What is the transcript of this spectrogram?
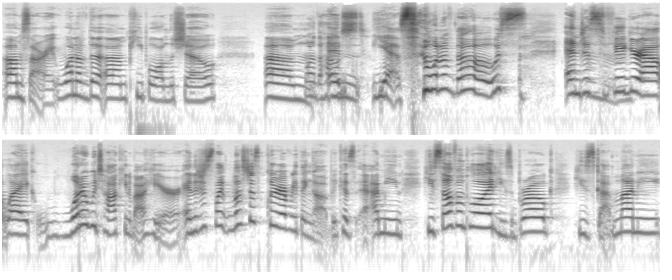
Oh, I'm sorry, one of the um people on the show. Um, one of the hosts. Yes, one of the hosts and just mm-hmm. figure out like what are we talking about here and just like let's just clear everything up because i mean he's self-employed he's broke he's got money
